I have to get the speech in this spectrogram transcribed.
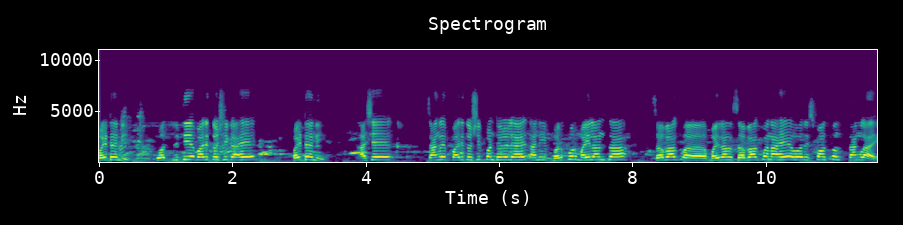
पैठणी. व तृतीय पारितोषिक आहे पैठणी. असे चांगले पारितोषिक पण ठेवलेले आहेत आणि भरपूर महिलांचा सहभाग महिलांचा सहभाग पण आहे व रिस्पॉन्स पण चांगला आहे.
